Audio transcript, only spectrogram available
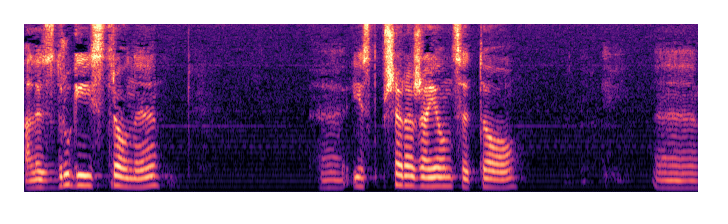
ale z drugiej strony e, jest przerażające to, e,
